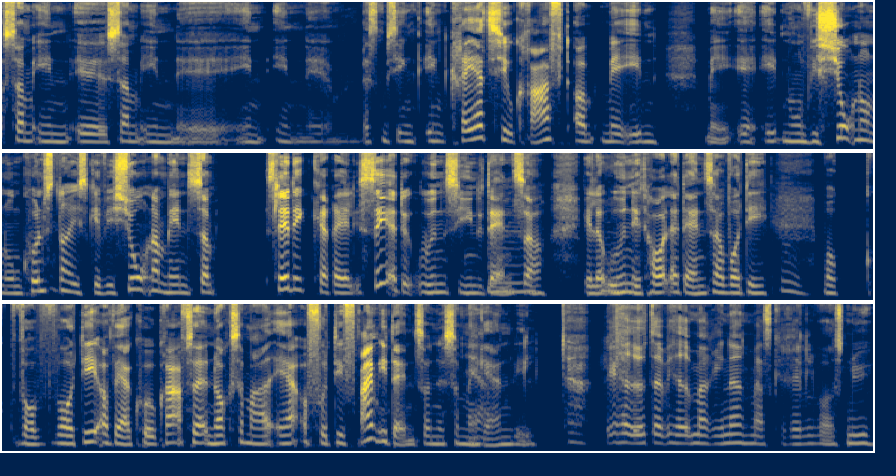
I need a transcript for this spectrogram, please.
som en, øh, som en, øh, en, en, øh, hvad skal man sige, en, en kreativ kraft og med, en, med øh, et, nogle visioner, nogle kunstneriske visioner, men som slet ikke kan realisere det uden sine dansere, mm. eller uden et hold af dansere, hvor det, mm. hvor, hvor, hvor det at være koreograf så nok så meget er at få det frem i danserne, som man Ja. ja. gerne vil. Vi havde, da vi havde Marina Mascarell, vores nye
